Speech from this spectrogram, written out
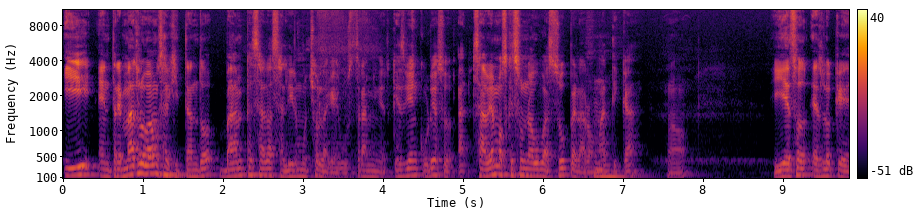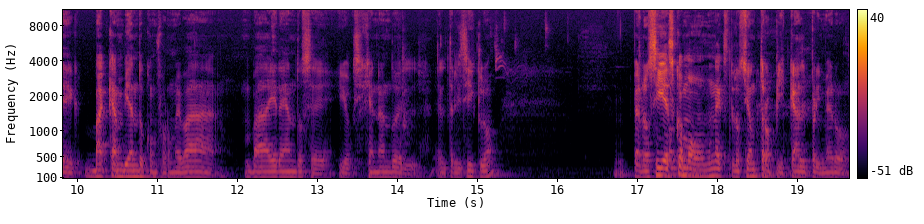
Y entre más lo vamos agitando, va a empezar a salir mucho la Gewürztraminer, que es bien curioso. Ah, sabemos que es una uva súper aromática, ¿no? Y eso es lo que va cambiando conforme va, va aireándose y oxigenando el, el triciclo. Pero sí, es como una explosión tropical primero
